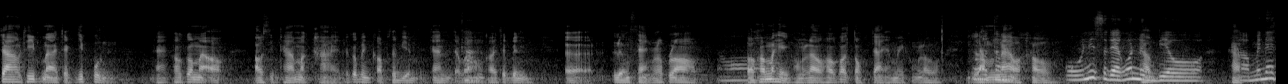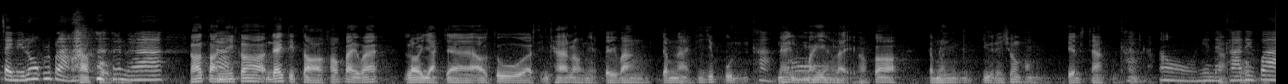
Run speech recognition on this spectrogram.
เจ้าที่มาจากญี่ปุ่นนะเขาก็มาออกเอาสินค้ามาขาย แล้วก็เป็นกรอบทะเบียนเหมือนกัน แต่ว่าค่ะของเขาจะเป็นเอ่อเรืองแสงรอบอ๋อๆพอเขามาเห็นของเราเขาก็ตกใจทำไมของเราเราล้ำหน้าทำกว่าเขาโอ้นี่แสดงว่าหนึ่ครังบเดียวครับเอ่อ ไม่แน่ใจในโลกหรือเปล่าครับผมนะคะก็ตอนนี้ก็ได้ติดต่อเขาไปว่าเราอยากจะเอาตัวสินค้าเราเนี่ยไปวางจำหน่ายที่ญี่ปุ่นค่ะได้หรือไม่อ๋อออย่างไรเขาก็กำลังอยู่ในช่วงของเจรจาคุยกัค่ะนครับอ๋อเนี่ยนะครัคะบผมเรียกว่า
